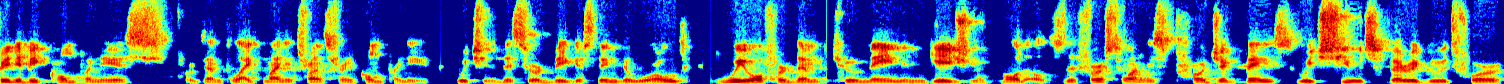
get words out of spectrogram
pretty big companies, for example, like money transferring company, which is the third biggest in the world. We offer them two main engagement models. The first one is project based, which suits very good for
